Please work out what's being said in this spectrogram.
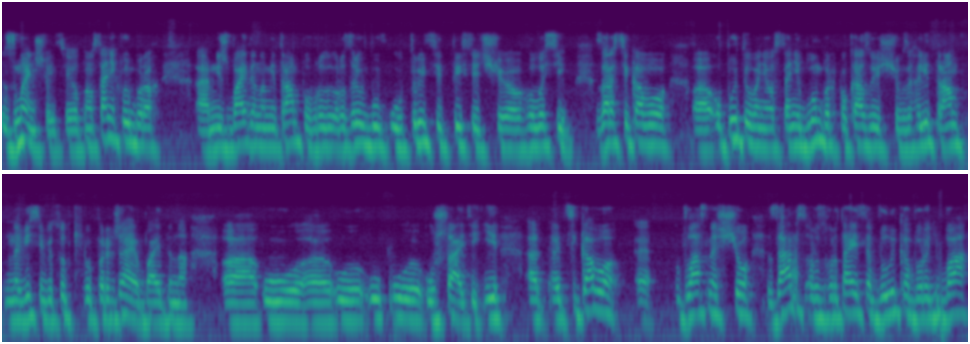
зменшується. І от на останніх виборах між Байденом і Трампом роз- розрив був у 30 тисяч голосів. Зараз цікаво опитування. Останній Bloomberg показує, що взагалі Трамп на 8% випереджає Байдена у, е, у, у, у, у штаті. І е, е, цікаво. Власне, що зараз розгортається велика боротьба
